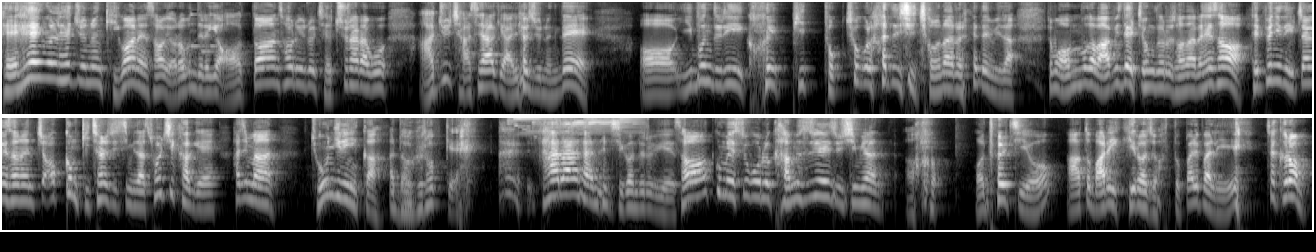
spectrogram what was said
대행을 해주는 기관에서 여러분들에게 어떠한 서류를 제출하라고 아주 자세하게 알려주는데 어, 이분들이 거의 빚 독촉을 하듯이 전화를 해야 됩니다. 정말 업무가 마비될 정도로 전화를 해서 대표님들 입장에서는 조금 귀찮을 수 있습니다. 솔직하게. 하지만 좋은 일이니까 아, 너그럽게 사랑하는 직원들을 위해서 꿈의 수고를 감수해 주시면 어, 어떨지요? 아, 또 말이 길어져. 또 빨리빨리. 자, 그럼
